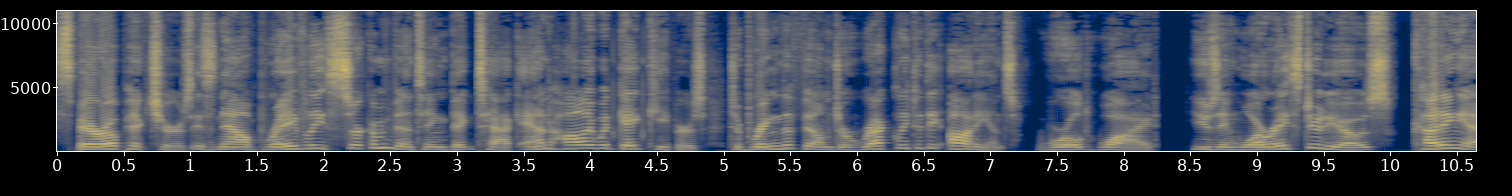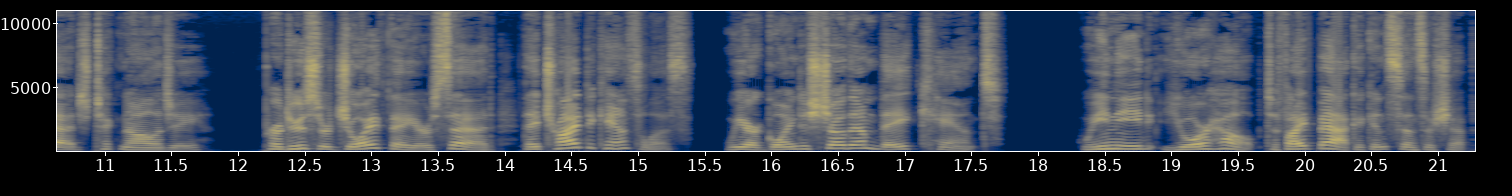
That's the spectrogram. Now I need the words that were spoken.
Spero Pictures is now bravely circumventing big tech and Hollywood gatekeepers to bring the film directly to the audience worldwide using Waray Studios' cutting edge technology. Producer Joy Thayer said, They tried to cancel us. We are going to show them they can't. We need your help to fight back against censorship.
